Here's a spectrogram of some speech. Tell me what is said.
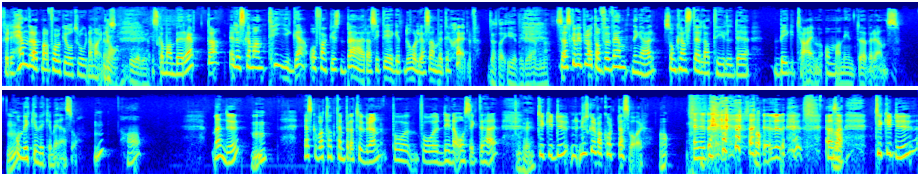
För det händer att man, folk är otrogna, Magnus. Ja, det är det. Ska man berätta eller ska man tiga och faktiskt bära sitt eget dåliga samvete själv? Detta eviga ämne. Sen ska vi prata om förväntningar som kan ställa till det big time om man inte är överens. Och mycket, mycket mer än så. Ja. Men du, jag ska bara ta temperaturen på, på dina åsikter här. Okej. Tycker du, nu ska det vara korta svar. Ja. Eller, eller, alltså, Ja. Tycker du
